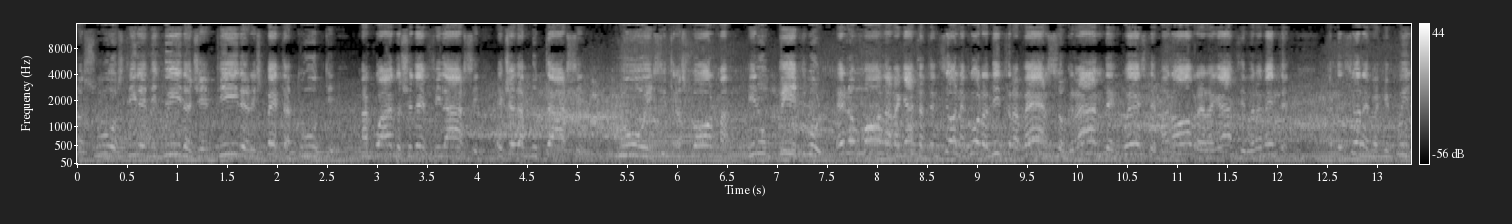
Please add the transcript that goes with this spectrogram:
Il suo stile di guida gentile, rispetta tutti, ma quando c'è da infilarsi e c'è da buttarsi, lui si trasforma in un pitbull e non molla ragazzi, attenzione ancora di traverso, grande queste manovre ragazzi, veramente attenzione perché qui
